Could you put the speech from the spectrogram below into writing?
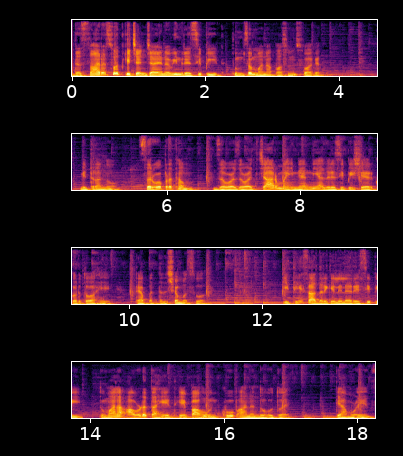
द सारस्वत किचनच्या या नवीन रेसिपीत तुमचं मनापासून स्वागत. मित्रांनो सर्वप्रथम जवळजवळ चार महिन्यांनी आज रेसिपी शेअर करतो आहे त्याबद्दल क्षमस्व. इथे सादर केलेल्या रेसिपी तुम्हाला आवडत आहेत हे पाहून खूप आनंद होतोय. त्यामुळेच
